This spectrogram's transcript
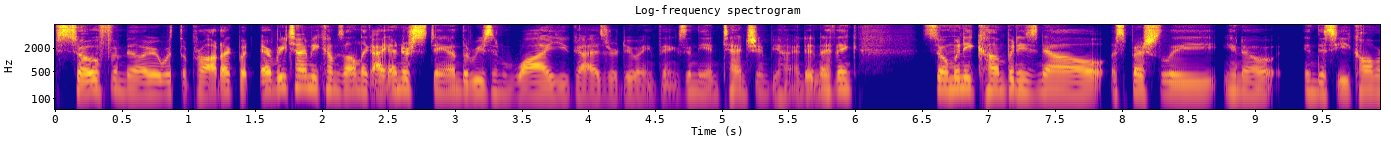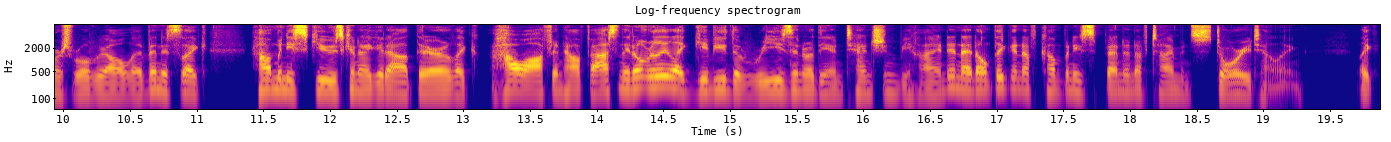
so familiar with the product, but every time he comes on, like I understand the reason why you guys are doing things and the intention behind it. And I think so many companies now, especially, you know, in this e-commerce world we all live in, it's like, how many SKUs can I get out there? Like how often, how fast? And they don't really like give you the reason or the intention behind it. And I don't think enough companies spend enough time in storytelling, like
